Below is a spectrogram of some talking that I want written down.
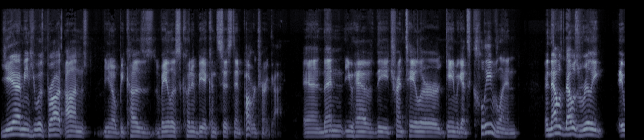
Yeah, I mean, he was brought on, you know, because Velus couldn't be a consistent punt return guy. And then you have the Trent Taylor game against Cleveland, and that was that was really it,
